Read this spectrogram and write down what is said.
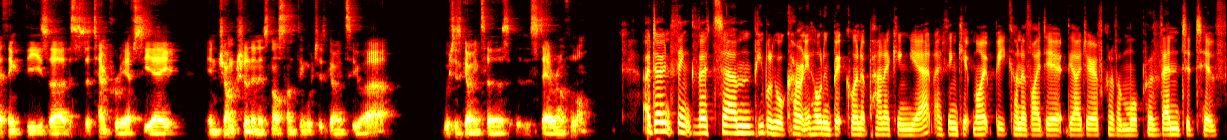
I think these, uh, this is a temporary FCA injunction, and it's not something which is going to, uh, which is going to stay around for long. I don't think that um, people who are currently holding Bitcoin are panicking yet. I think it might be kind of idea the idea of kind of a more preventative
